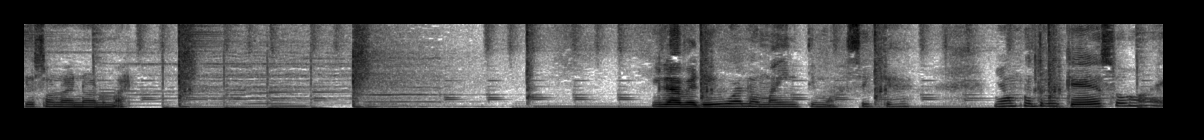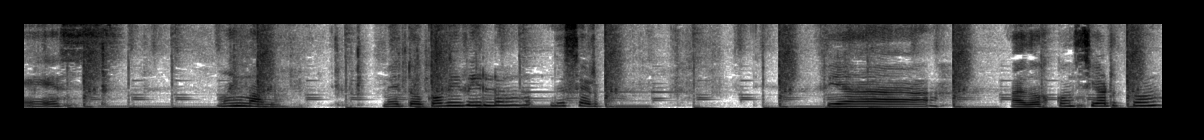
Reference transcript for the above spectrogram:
y eso no es normal. Y le averiguan lo más íntimo, así que yo encuentro que eso es muy malo. Me tocó vivirlo de cerca. Fui a, dos conciertos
